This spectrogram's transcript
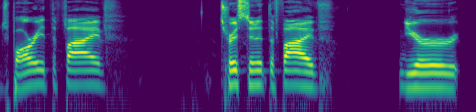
Jabari at the five, Tristan at the five, you're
